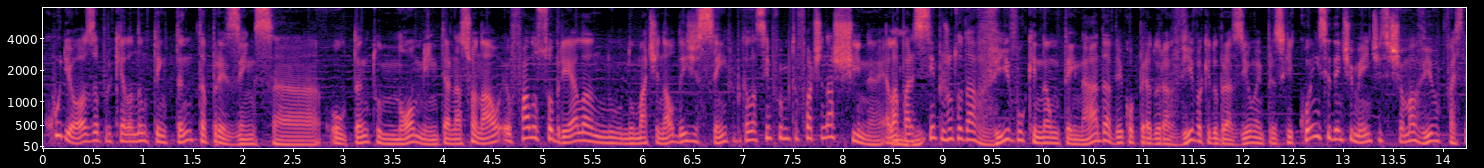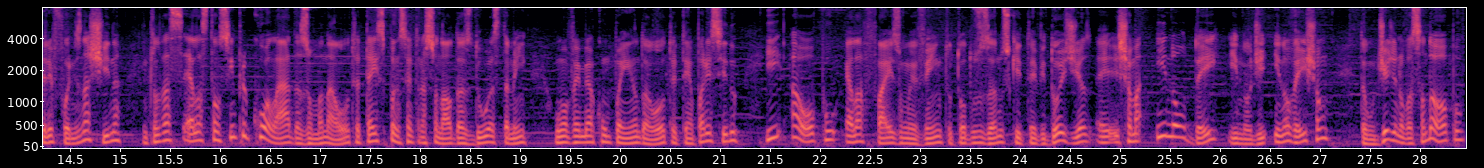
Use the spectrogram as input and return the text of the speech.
curiosa porque ela não tem tanta presença ou tanto nome internacional. Eu falo sobre ela no, no matinal desde sempre porque ela sempre foi muito forte na China. Ela aparece sempre junto da Vivo, que não tem nada a ver com a operadora Vivo aqui do Brasil, uma empresa que coincidentemente se chama Vivo, que faz telefones na China. Então elas estão sempre coladas uma na outra, até a expansão internacional das duas também. Uma vem me acompanhando a outra e tem aparecido. E a Oppo, ela faz um evento todos os anos que teve dois dias, eh, chama Inno Day, Inno de Innovation. Então, o dia de inovação da Oppo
